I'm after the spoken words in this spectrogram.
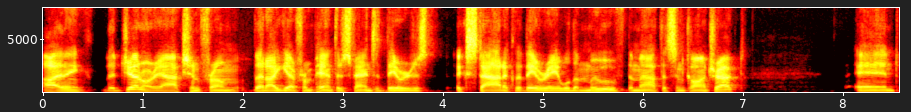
I think the general reaction from that I get from Panthers fans that they were just ecstatic that they were able to move the Matheson contract. And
